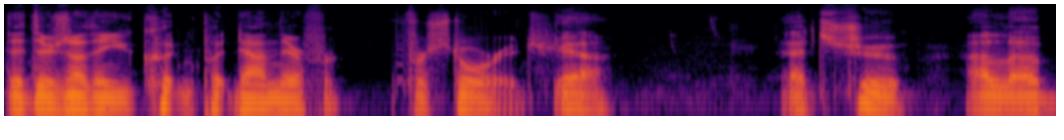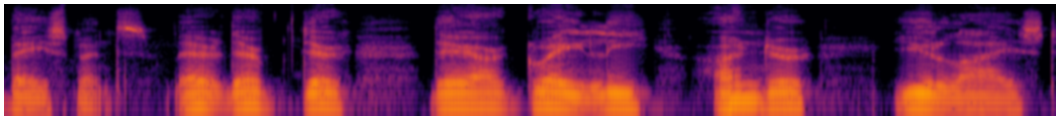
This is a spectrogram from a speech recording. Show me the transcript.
that there's nothing you couldn't put down there for for storage. Yeah, that's true. I love basements. They're they're they're they are greatly underutilized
